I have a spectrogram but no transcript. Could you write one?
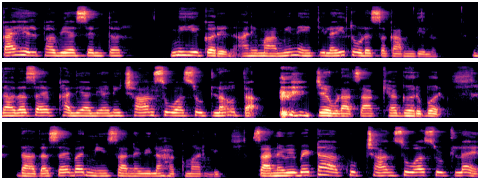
काय हेल्प हवी असेल तर? मीही करेन. आणि मामीने तिलाही थोडंसं काम दिलं. दादासाहेब खाली आले आणि छान सुवास सुटला होता. जेवणाचा अख्ख्या घरभर. दादासाहेबांनी सानवीला हाक मारली. सानवी बेटा खूप छान सुवास सुटलाय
